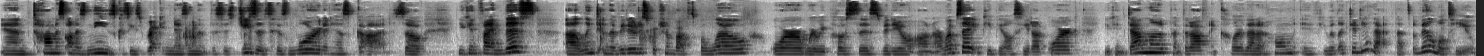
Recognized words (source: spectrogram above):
and Thomas on his knees because he's recognizing that this is Jesus, his Lord and his God. So you can find this uh, linked in the video description box below or where we post this video on our website, pplc.org. You can download, print that off, and color that at home if you would like to do that. That's available to you.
